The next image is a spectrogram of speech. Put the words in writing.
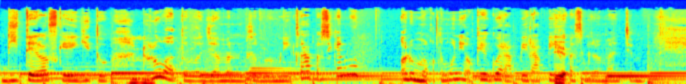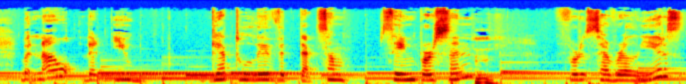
details kayak gitu. Dulu waktu lo zaman sebelum nikah pasti kan lo, aduh mau ketemu nih, oke gue rapi-rapi Iya. apa segala macem. But now that you get to live with that some same person Mm-mm. For several years,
